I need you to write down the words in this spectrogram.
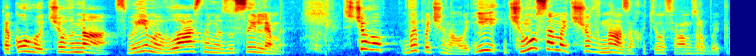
такого човна своїми власними зусиллями. З чого ви починали? І чому саме човна захотілося вам зробити?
